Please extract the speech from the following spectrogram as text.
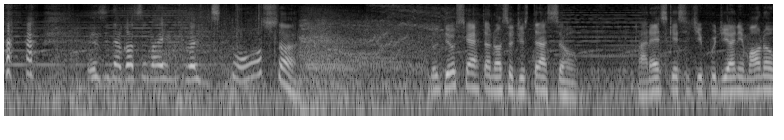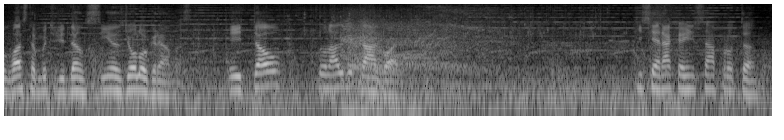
Esse negócio vai. Nossa! Não deu certo a nossa distração. Parece que esse tipo de animal não gosta muito de dancinhas de hologramas. Então, do lado de cá agora. O que será que a gente está aprontando?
